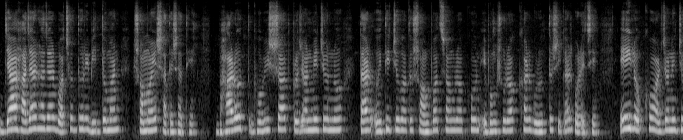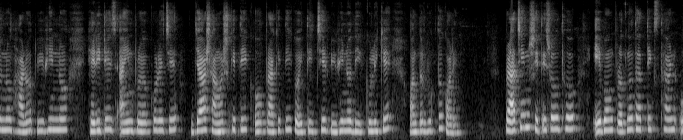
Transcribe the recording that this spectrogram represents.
যা হাজার হাজার বছর ধরে বিদ্যমান সময়ের সাথে সাথে। ভারত ভবিষ্যৎ প্রজন্মের জন্য তার ঐতিহ্যগত সম্পদ সংরক্ষণ এবং সুরক্ষার গুরুত্ব স্বীকার করেছে। এই লক্ষ্য অর্জনের জন্য ভারত বিভিন্ন হেরিটেজ আইন প্রয়োগ করেছে, যা সাংস্কৃতিক ও প্রাকৃতিক ঐতিহ্যের বিভিন্ন দিকগুলিকে অন্তর্ভুক্ত করে। প্রাচীন স্মৃতিসৌধ এবং প্রত্নতাত্ত্বিক স্থান ও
